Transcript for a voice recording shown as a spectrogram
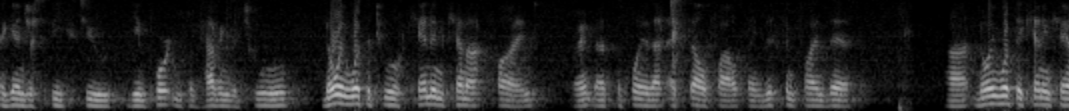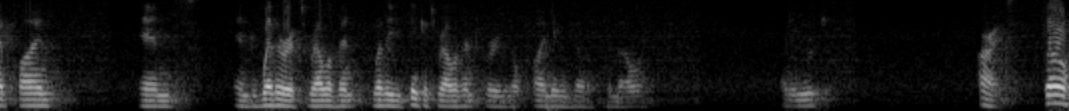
again, just speaks to the importance of having the tools, knowing what the tools can and cannot find, right? That's the point of that Excel file saying this can find this. Uh, knowing what they can and can't find and and whether it's relevant, whether you think it's relevant for, you know, finding the, the malware, finding rootkits. All right. So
